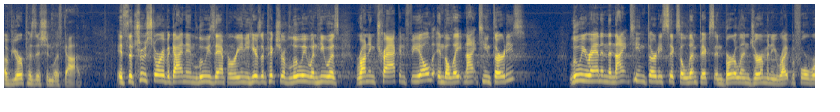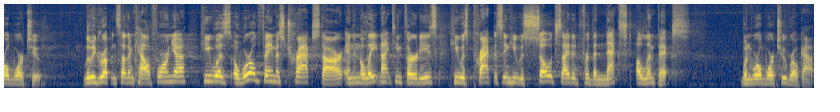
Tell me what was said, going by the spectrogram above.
of your position with God. It's the true story of a guy named Louis Zamperini. Here's a picture of Louis when he was running track and field in the late 1930s. Louis ran in the 1936 Olympics in Berlin, Germany, right before World War II. Louis grew up in Southern California. He was a world famous track star, and in the late 1930s, he was practicing. He was so excited for the next Olympics when World War II broke out.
